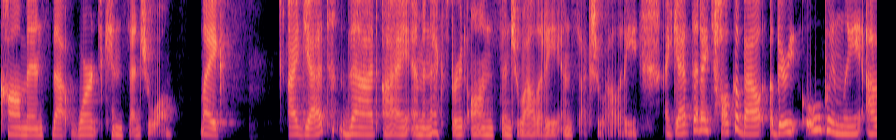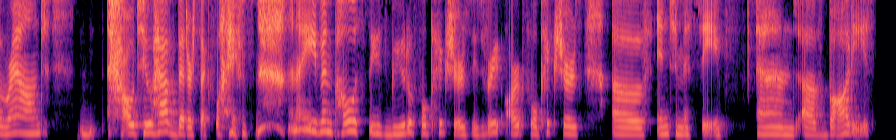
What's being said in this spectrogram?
comments that weren't consensual. Like, I get that I am an expert on sensuality and sexuality. I get that I talk about very openly around how to have better sex lives. and I even post these beautiful pictures, these very artful pictures of intimacy and of bodies.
